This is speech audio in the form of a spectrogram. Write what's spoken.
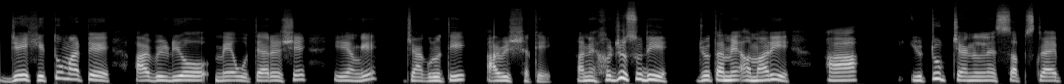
જે હેતુ માટે આ વીડિયો મેં ઉતાર્યો છે, એ અંગે જાગૃતિ આવી શકે. અને હજુ સુધી જો તમે અમારી આ યુટ્યુબ ચેનલને સબસ્ક્રાઈબ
